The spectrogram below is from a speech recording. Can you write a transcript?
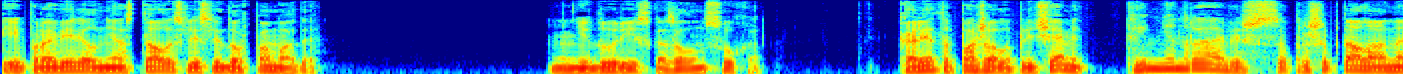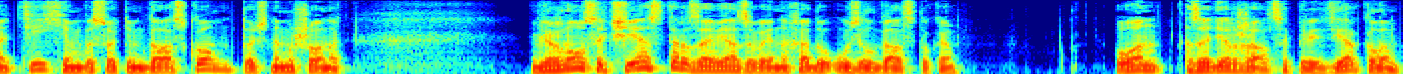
и проверил, не осталось ли следов помады. «Не дури», — сказал он сухо. Калета пожала плечами. «Ты мне нравишься», — прошептала она тихим, высоким голоском, точно мышонок. Вернулся Честер, завязывая на ходу узел галстука. Он задержался перед зеркалом.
